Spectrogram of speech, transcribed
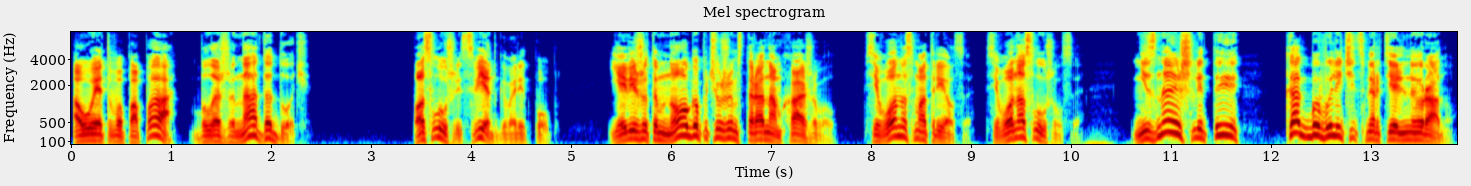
А у этого попа была жена да дочь. «Послушай, Свет», — говорит поп, — «я вижу, ты много по чужим сторонам хаживал. Всего насмотрелся, всего наслушался. Не знаешь ли ты, как бы вылечить смертельную рану?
